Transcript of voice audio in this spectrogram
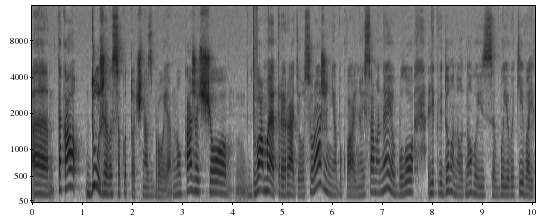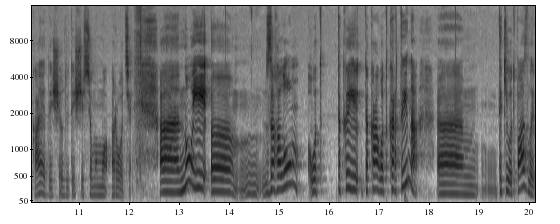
Е, Така дуже високоточна зброя. Ну кажуть, що 2 метри радіус ураження буквально, і саме нею було ліквідовано одного із бойовиків Аль-Каїди ще у 2007 році. Е, ну і е, загалом, от такий, така от картина, е, такі от пазли,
